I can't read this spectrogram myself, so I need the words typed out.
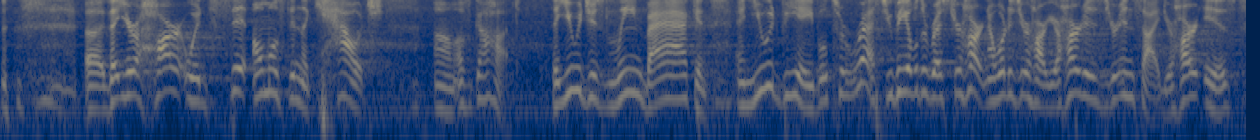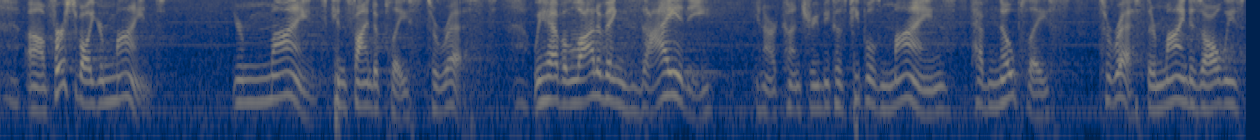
uh, that your heart would sit almost in the couch um, of God. That you would just lean back and, and you would be able to rest. You'd be able to rest your heart. Now, what is your heart? Your heart is your inside. Your heart is, uh, first of all, your mind. Your mind can find a place to rest. We have a lot of anxiety in our country because people's minds have no place to rest. Their mind is always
